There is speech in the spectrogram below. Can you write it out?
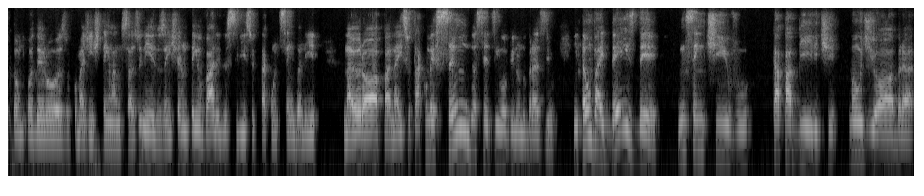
tão poderoso como a gente tem lá nos Estados Unidos, a gente não tem o Vale do Silício que está acontecendo ali na Europa, né? Isso está começando a ser desenvolvido no Brasil. Então, vai desde incentivo, capability, mão de obra,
